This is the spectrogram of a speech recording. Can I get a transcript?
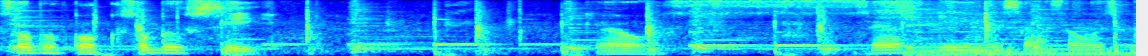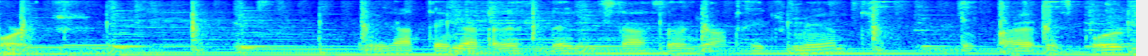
sobre um pouco sobre o CI, que é o Centro de Iniciação ao Esporte. Ele atende através da iniciação de alto rendimento, do paradesporto,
